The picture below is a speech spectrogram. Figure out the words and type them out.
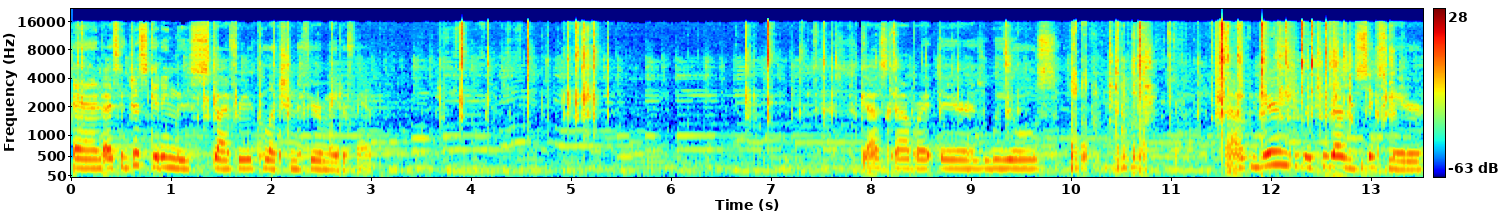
And I suggest getting this guy for your collection if you're a Mater fan. Gas cap right there, his wheels. Now, comparing to the 2006 Mater,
